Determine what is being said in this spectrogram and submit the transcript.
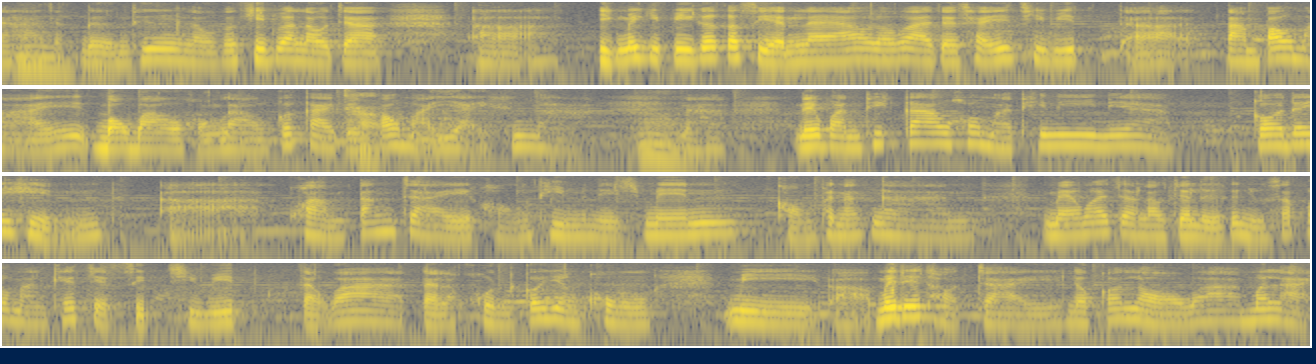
นะคะอืมจากเดิมที่เราก็คิดว่าเราจะอาอีกไม่กี่ปีก็เกษียณแล้ว เราก็อาจจะใช้ชีวิตอ่าตามเป้าหมายเบาๆของเราก็กลายเป็นเป้าหมายใหญ่ขึ้นมาอืมนะคะในวันที่ก้าวเข้ามาที่นี่เนี่ยก็ได้เห็นอ่าความตั้งใจของทีม management ของพนักงาน แม้ว่าจะเราจะเหลือกันอยู่สักประมาณแค่ 70 ชีวิต แต่ว่าแต่ละคนก็ยังคงมีอ่าไม่ได้ถอดใจ แล้วก็รอว่าเมื่อไหร่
